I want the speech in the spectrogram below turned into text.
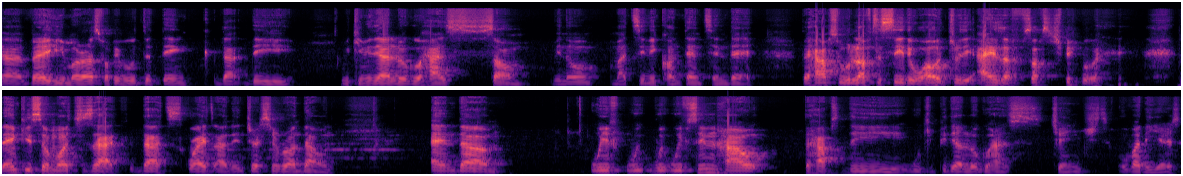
uh, very humorous for people to think that the Wikimedia logo has some, you know, martini content in there. Perhaps we would love to see the world through the eyes of such people. Thank you so much, Zack. That's quite an interesting rundown. And um, we've we, we've seen how perhaps the Wikipedia logo has changed over the years.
